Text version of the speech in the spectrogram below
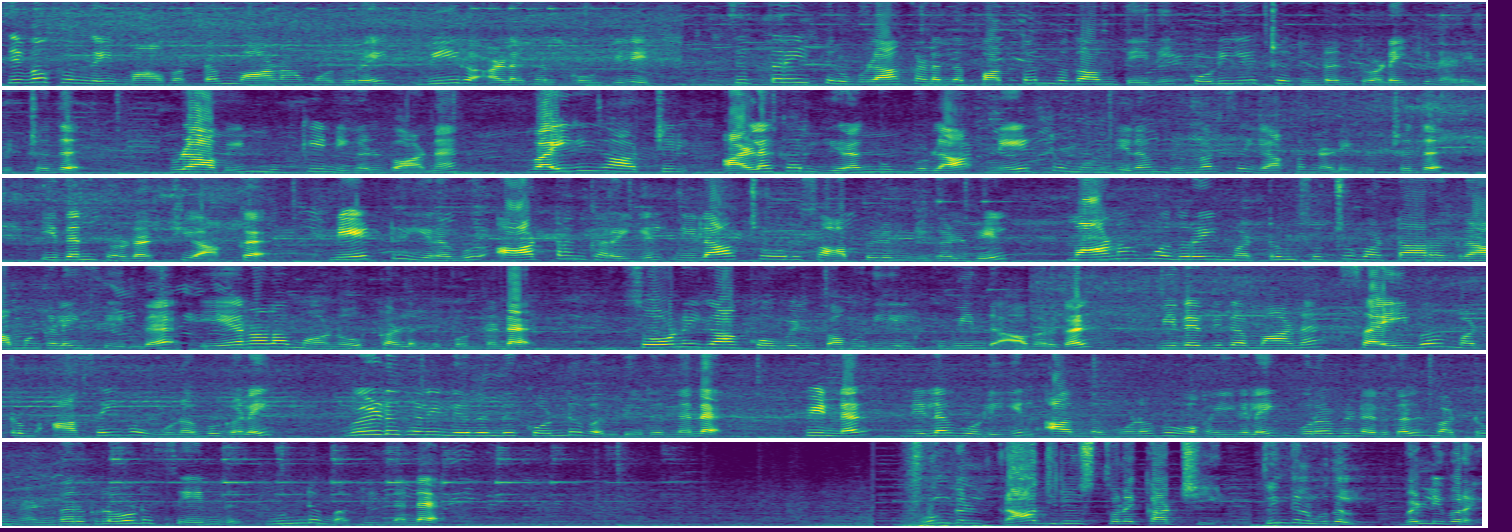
சிவகங்கை மாவட்டம் மானாமதுரை வீர அழகர் கோயிலில் சித்திரை திருவிழா கடந்த பத்தொன்பதாம் தேதி கொடியேற்றத்துடன் தொடங்கி நடைபெற்றது. விழாவின் முக்கிய நிகழ்வான வைகை ஆற்றில் அழகர் இறங்கும் விழா நேற்று முன்தினம் விமர்சையாக நடைபெற்றது. இதன் தொடர்ச்சியாக நேற்று இரவு ஆற்றங்கரையில் நிலாச்சோறு சாப்பிடும் நிகழ்வில் மானாமதுரை மற்றும் சுற்றுவட்டார கிராமங்களைச் சேர்ந்த ஏராளமானோர் கலந்து கொண்டனர். சோனையா கோவில் பகுதியில் குவிந்த அவர்கள் விதவிதமான சைவ மற்றும் அசைவ உணவுகளை வீடுகளிலிருந்து கொண்டு வந்திருந்தனர். பின்னர் நிலவொளியில் அந்த உணவு வகைகளை உறவினர்கள் மற்றும் நண்பர்களோடு சேர்ந்து உண்டு மகிழ்ந்தனர். உங்கள் ராஜ் நியூஸ் தொலைக்காட்சியில் திங்கள் முதல் வெள்ளி வரை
